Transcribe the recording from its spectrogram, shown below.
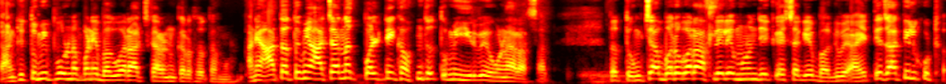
कारण की तुम्ही पूर्णपणे भगवं राजकारण करत होता म्हणून. आणि आता तुम्ही अचानक पलटी खाऊन तर तुम्ही हिरवे होणार असाल. तर तुमच्या बरोबर असलेले म्हणून जे काही सगळे भगवे आहेत ते जातील कुठं?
